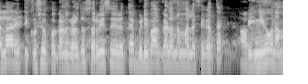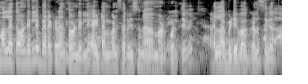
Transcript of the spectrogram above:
ಎಲ್ಲಾ ರೀತಿ ಕೃಷಿ ಉಪಕರಣಗಳದ್ದು ಸರ್ವಿಸ್ ಇರುತ್ತೆ. ಬಿಡಿಭಾಗಗಳು ನಮ್ಮಲ್ಲೇ ಸಿಗುತ್ತೆ. ಈಗ ನೀವು ನಮ್ಮಲ್ಲೇ ತಗೊಂಡಿರ್ಲಿ ಬೇರೆ ಕಡೆ ತಗೊಂಡಿರ್ಲಿ ಐಟಮ್ಗಳು ಸರ್ವಿಸ್ ನಾವೇ ಮಾಡ್ಕೊಡ್ತೀವಿ. ಎಲ್ಲ ಬಿಡಿ ಭಾಗಗಳು ಸಿಗುತ್ತೆ.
